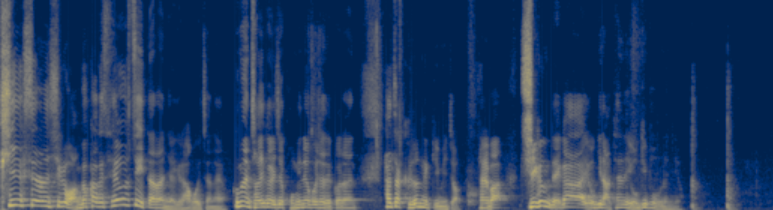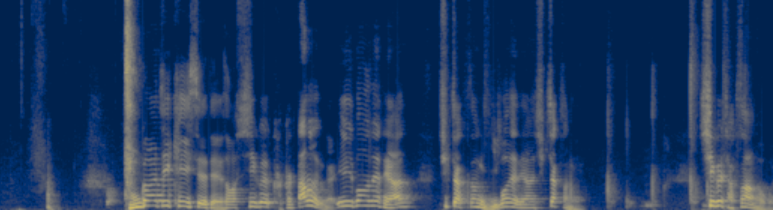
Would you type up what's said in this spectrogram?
PX라는 식을 완벽하게 세울 수 있다는 이야기를 하고 있잖아요. 그러면 저희가 이제 고민해 보셔야 될 거는 살짝 그런 느낌이죠. 잘 봐. 지금 내가 여기 나타내는 여기 부분은요. 두 가지 케이스에 대해서 식을 각각 따로 적용해요. 1번에 대한 식작성, 2번에 대한 식작성이에요. 식을 작성한 거고요.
